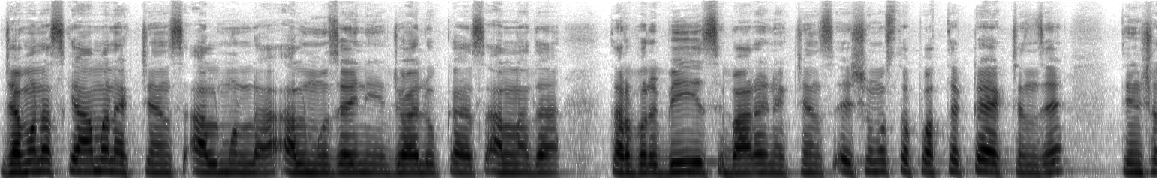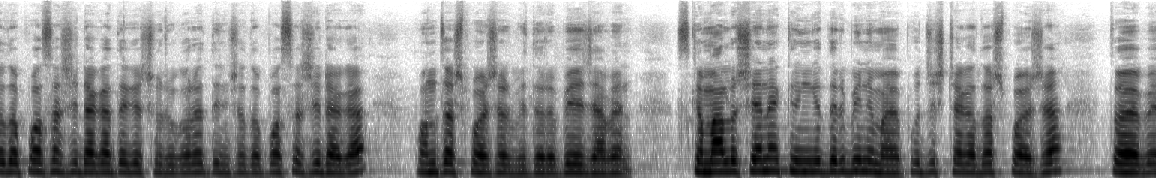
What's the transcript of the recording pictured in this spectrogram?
যেমন আজকে আমান এক্সচেঞ্জ আলমোল্লা আল মুজাইনি জয়লুকাস আলনাদা, তারপরে বিএস বাহরাইন এক্সচেঞ্জ এই সমস্ত প্রত্যেকটা এক্সচেঞ্জে তিনশত পঁচাশি টাকা থেকে শুরু করে তিনশত পঁচাশি টাকা পঞ্চাশ পয়সার ভিতরে পেয়ে যাবেন। আজকে মালয়েশিয়ান এক রিঙ্গিতের বিনিময়ে পঁচিশ টাকা দশ পয়সা তবে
